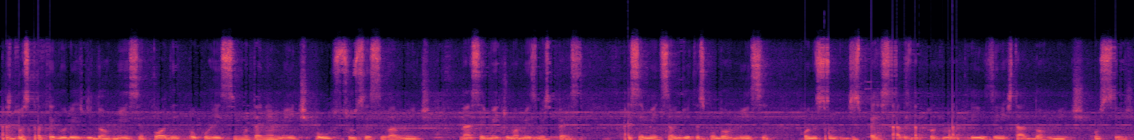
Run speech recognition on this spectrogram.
As duas categorias de dormência podem ocorrer simultaneamente ou sucessivamente na semente de uma mesma espécie. As sementes são ditas com dormência quando são dispersadas da planta matriz em estado dormente, ou seja,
